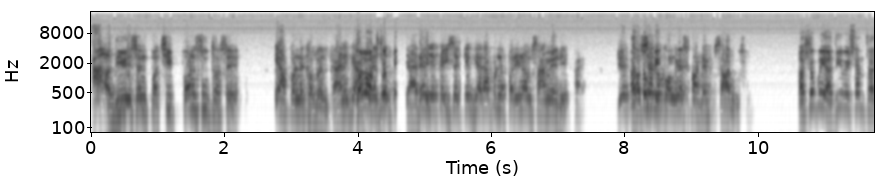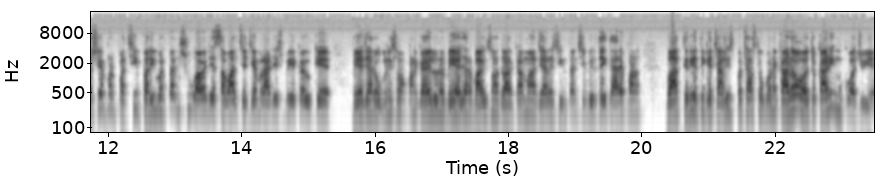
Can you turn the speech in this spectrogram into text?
આ અધિવેશન પછી પણ શું થશે એ આપણને ખબર નથી. કારણ કે આપણે તો ત્યારે જ કહી શકીએ જ્યારે આપણને પરિણામ સામે દેખાય. જે થશે તો કોંગ્રેસ માટે સારું છે. અશોકભાઈ અધિવેશન થશે પણ પછી પરિવર્તન શું આવે જે સવાલ છે? જેમ રાજેશભાઈએ કહ્યું કે બે હજાર ઓગણીસમાં પણ કહેલું ને બે હજાર બાવીસમાં દ્વારકામાં જ્યારે ચિંતન શિબિર થઈ ત્યારે પણ વાત કરી હતી કે ચાલીસ પચાસ લોકોને કાઢવા હોય તો કાઢી મૂકવા જોઈએ.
